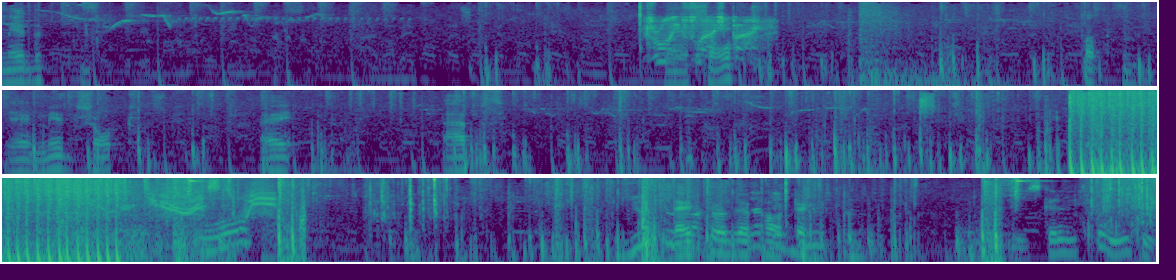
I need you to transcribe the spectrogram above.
Mid. Throwing Uh, flashbang. Top. Yeah, mid, short. A. Apps. YouTube Late to the det blir party. YouTube. Nu ska du ut på Youtube.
